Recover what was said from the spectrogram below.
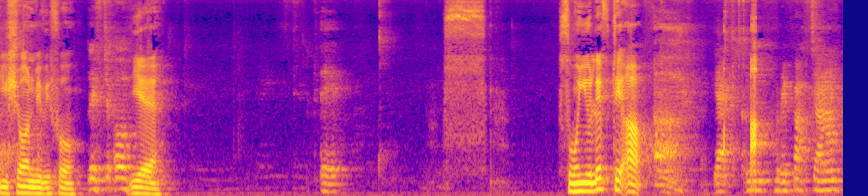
you shown me before. Lift it up. Yeah. There. So when you lift it up, Yeah, and then put it back down.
